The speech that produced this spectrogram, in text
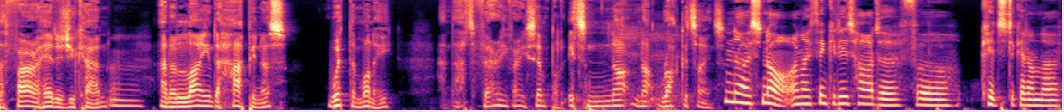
as far ahead as you can and align the happiness with the money. And that's very, very simple. It's not, not rocket science. No, it's not, and I think it is harder for kids to get on the,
